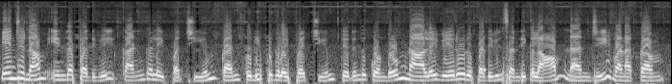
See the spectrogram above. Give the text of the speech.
என்று நாம் இந்த பதிவில் கண்களை பற்றியும் கண் துடிப்புகளை பற்றியும் தெரிந்து கொண்டோம். நாளை வேறொரு பதிவில் சந்திக்கலாம். நன்றி வணக்கம்.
